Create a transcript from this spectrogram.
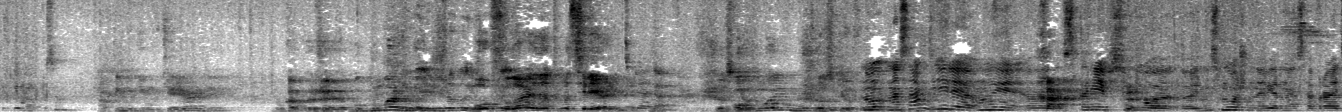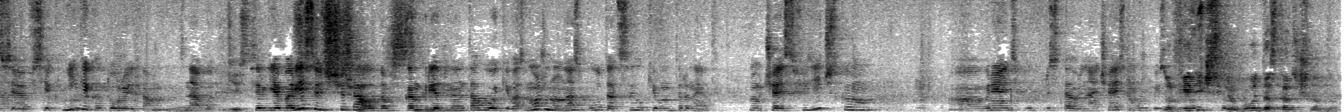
таким образом. А книги материальные? Ну как бы же бумажные. Оффлайн это материальное. Да. Жесткий, жесткий Ну, на самом деле, мы, э, скорее всего, э, не сможем, наверное, собрать все книги, которые, там, не знаю, вот Есть. Сергей Борисович читал там в конкретной антологии. Возможно, у нас будут отсылки в интернет. Ну, часть в физическом э, варианте будет представлена, а часть, может быть... Но физических будет достаточно много.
